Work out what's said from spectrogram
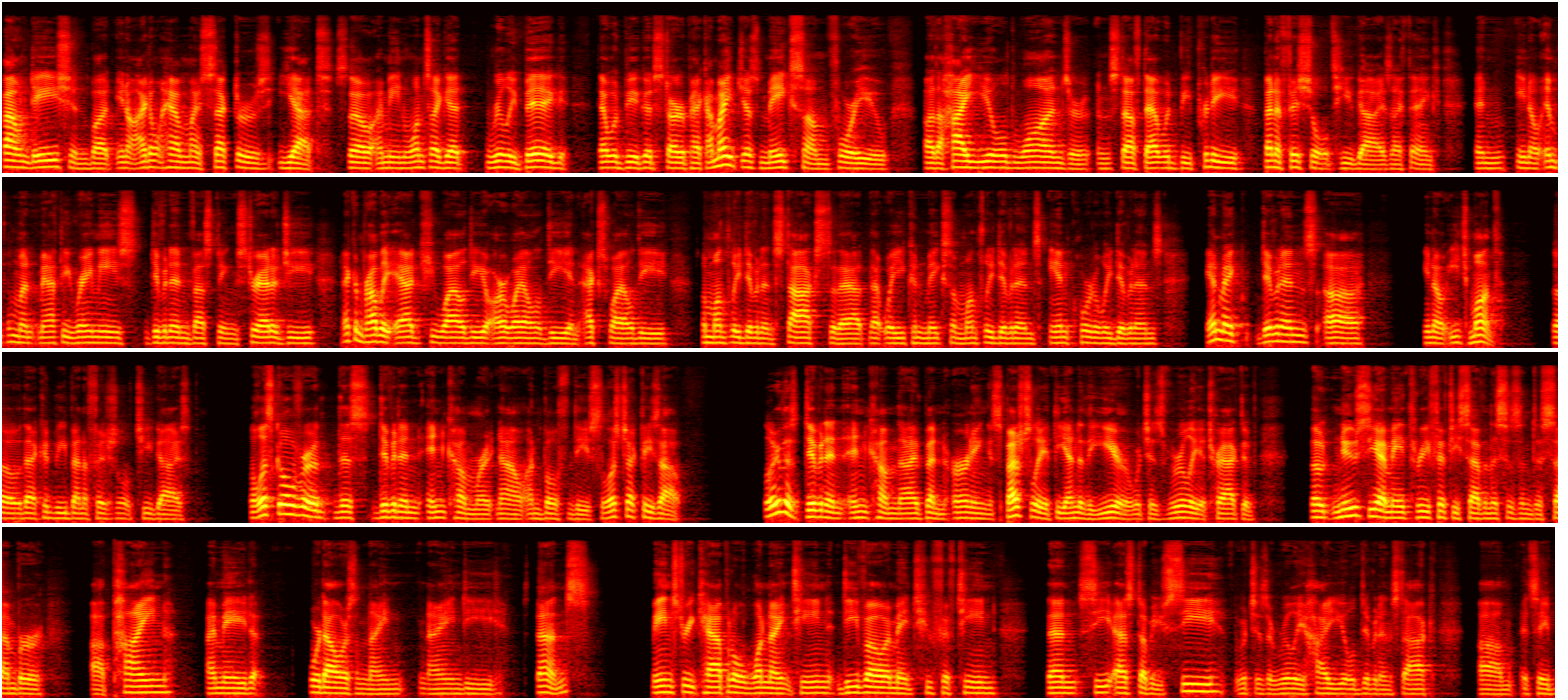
foundation, but you know, I don't have my sectors yet. So, I mean, once I get really big, that would be a good starter pack. I might just make some for you, uh, the high yield ones or and stuff. That would be pretty beneficial to you guys, I think and you know implement Matthew Ramey's dividend investing strategy. I can probably add QYLD, RYLD, and XYLD, some monthly dividend stocks to that. That way you can make some monthly dividends and quarterly dividends, and make dividends, uh, you know, each month. So that could be beneficial to you guys. So let's go over this dividend income right now on both of these. So let's check these out. Look at this dividend income that I've been earning, especially at the end of the year, which is really attractive. So Newsy, I made 357. This is in December. Uh, Pine, I made four dollars and ninety cents. Main Street Capital, 119. Devo, I made 215. Then CSWC, which is a really high yield dividend stock. Um, it's a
